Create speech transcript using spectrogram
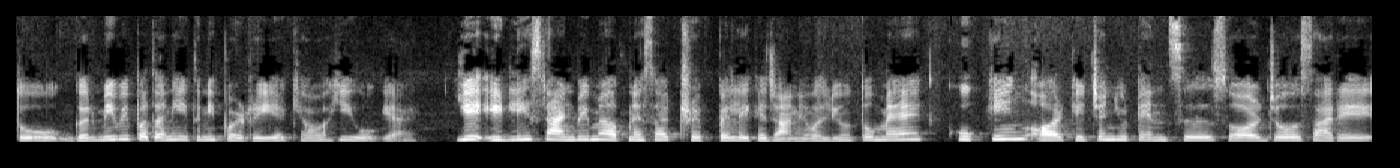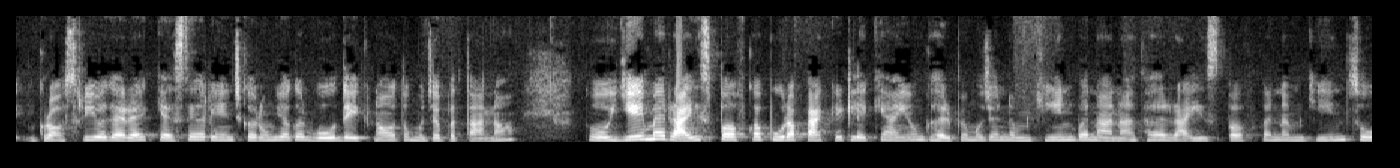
तो गर्मी भी पता नहीं इतनी पड़ रही है, क्या ही हो गया है। ये इडली स्टैंड भी मैं अपने साथ ट्रिप पे लेके जाने वाली हूँ। तो मैं कुकिंग और किचन यूटेंसिल्स और जो सारे ग्रॉसरी वगैरह कैसे अरेंज करूँगी, अगर वो देखना हो तो मुझे बताना। तो ये मैं राइस पफ का पूरा पैकेट लेके आई हूँ। घर पे मुझे नमकीन बनाना था राइस पफ का नमकीन। सो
